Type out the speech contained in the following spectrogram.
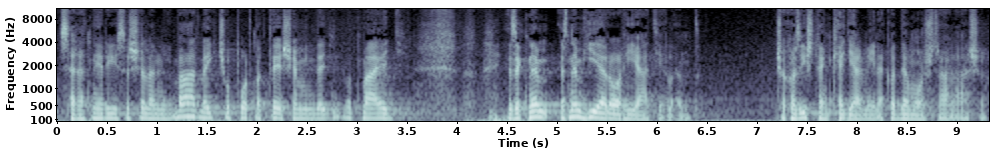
Szeretnél részese lenni? Bármelyik csoportnak teljesen mindegy, ott már egy... Ezek nem, ez nem hierarchiát jelent, csak az Isten kegyelmének a demonstrálása.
